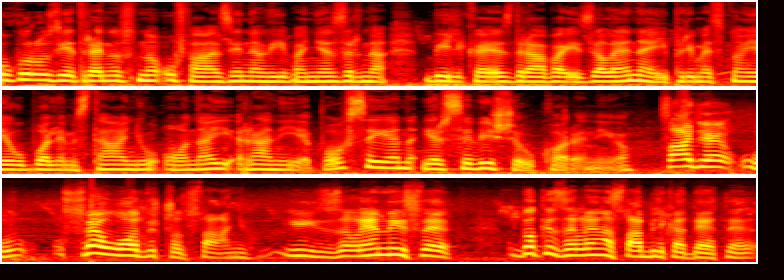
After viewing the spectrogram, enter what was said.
Kukuruz je trenutno u fazi nalivanja zrna. Biljka je zdrava i zelena i primetno je u boljem stanju onaj ranije posejan jer se više ukorenio. Sad je sve u odličnom stanju i zeleni se, dok je zelena stabiljka dete,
